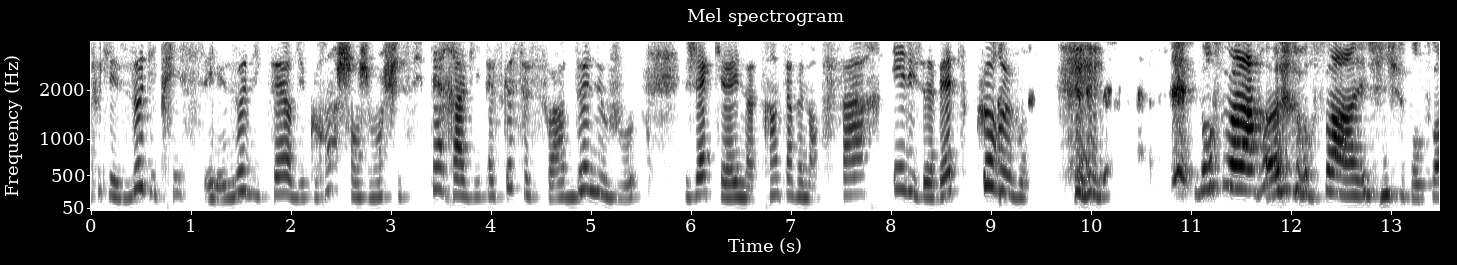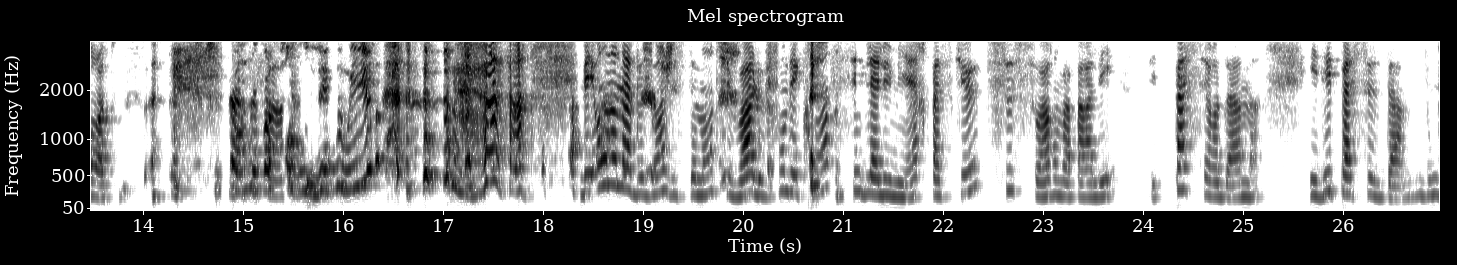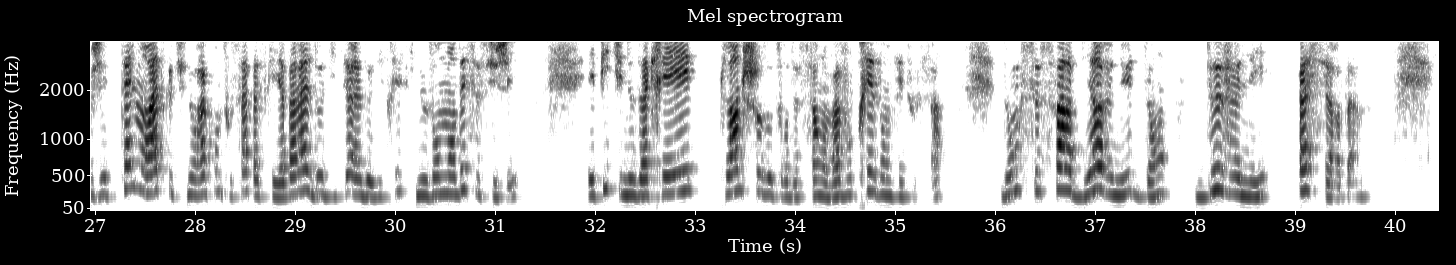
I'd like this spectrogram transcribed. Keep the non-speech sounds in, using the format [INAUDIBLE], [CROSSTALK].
toutes les auditrices et les auditeurs du grand changement. Je suis super ravie parce que ce soir, de nouveau, j'accueille notre intervenante phare, Elisabeth Correvon. [LAUGHS] bonsoir, euh, bonsoir Elise, bonsoir à tous. J'espère que je ne vais pas trop vous éblouir. [LAUGHS] Mais on en a besoin justement, tu vois, le fond d'écran, c'est de la lumière parce que ce soir, on va parler des passeurs d'âme et des passeuses d'âme. Donc j'ai tellement hâte que tu nous racontes tout ça parce qu'il y a pas mal d'auditeurs et d'auditrices qui nous ont demandé ce sujet. Et puis tu nous as créé plein de choses autour de ça. On va vous présenter tout ça. Donc ce soir, bienvenue dans Devenez passeur d'âme.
